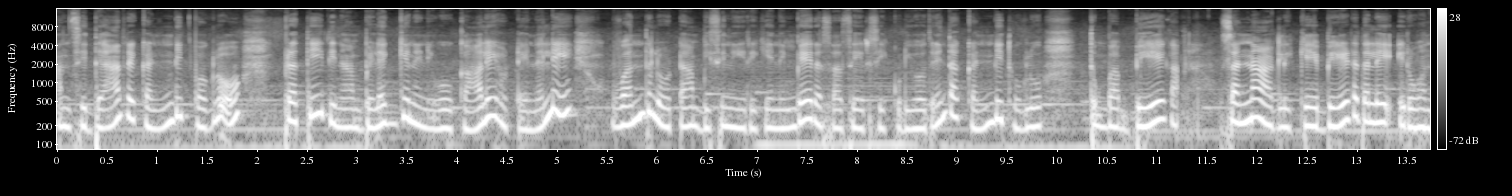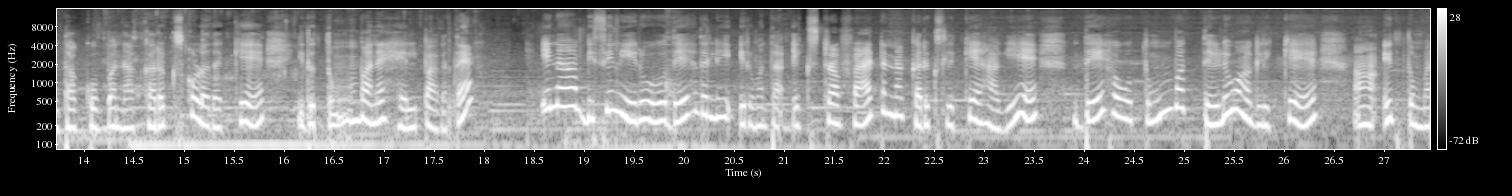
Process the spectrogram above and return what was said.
ಅನಿಸಿದ್ದೆ. ಆದರೆ ಖಂಡಿತವಾಗ್ಲೂ ಪ್ರತಿದಿನ ಬೆಳಗ್ಗೆನೆ ನೀವು ಖಾಲಿ ಹೊಟ್ಟೆಯಲ್ಲಿ ಒಂದು ಲೋಟ ಬಿಸಿ ನೀರಿಗೆ ನಿಂಬೆ ರಸ ಸೇರಿಸಿ ಕುಡಿಯೋದ್ರಿಂದ ಖಂಡಿತವಾಗ್ಲೂ ತುಂಬ ಬೇಗ ಸಣ್ಣ ಆಗಲಿಕ್ಕೆ ಬೇಡದಲ್ಲೇ ಇರುವಂಥ ಕೊಬ್ಬನ್ನು ಕರಗಿಸ್ಕೊಳ್ಳೋದಕ್ಕೆ ಇದು ತುಂಬಾ ಹೆಲ್ಪ್ ಆಗುತ್ತೆ. ಇನ್ನು ಬಿಸಿ ನೀರು ದೇಹದಲ್ಲಿ ಇರುವಂಥ ಎಕ್ಸ್ಟ್ರಾ ಫ್ಯಾಟನ್ನು ಕರಗಿಸ್ಲಿಕ್ಕೆ ಹಾಗೆಯೇ ದೇಹವು ತುಂಬ ತೆಳುವಾಗಲಿಕ್ಕೆ ಇದು ತುಂಬಾ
